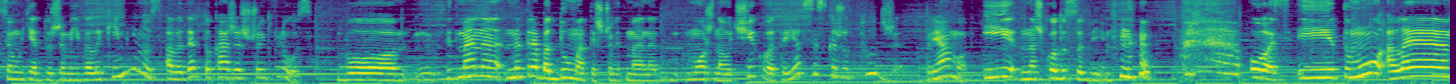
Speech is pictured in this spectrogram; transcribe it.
В цьому є дуже мій великий мінус, але дехто каже, що й плюс. Бо від мене не треба думати, що від мене можна очікувати. Я все скажу тут же, прямо і на шкоду собі. Ось і тому, але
